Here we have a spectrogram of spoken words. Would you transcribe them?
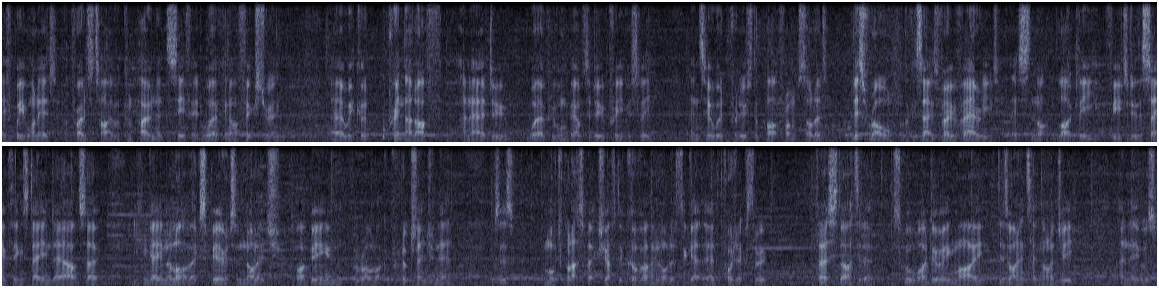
if we wanted a prototype of a component to see if it'd work in our fixturing, uh, we could print that off and uh, do work we wouldn't be able to do previously until we'd produced the part from solid. This role, like I say, is very varied. It's not likely for you to do the same things day in, day out, so you can gain a lot of experience and knowledge by being in a role like a production engineer. Because there's multiple aspects you have to cover in order to get the projects through. First started at school by doing my design and technology and it was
